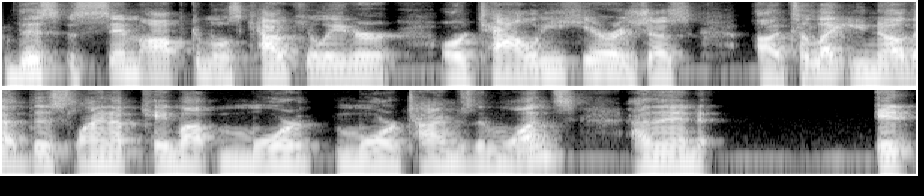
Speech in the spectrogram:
this sim optimals calculator or tally here is just uh, to let you know that this lineup came up more more times than once. And then it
